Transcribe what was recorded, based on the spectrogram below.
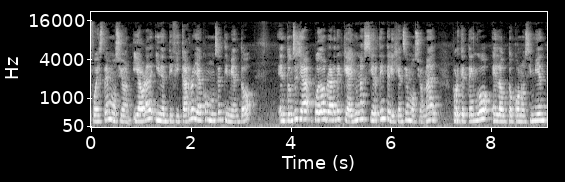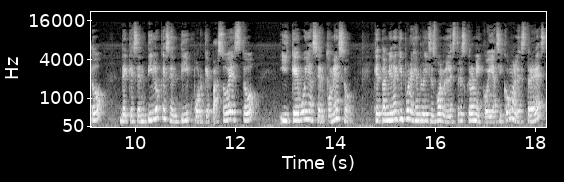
fue esta emoción, y ahora identificarlo ya como un sentimiento, entonces ya puedo hablar de que hay una cierta inteligencia emocional, porque tengo el autoconocimiento de que sentí lo que sentí porque pasó esto y qué voy a hacer con eso. Que también aquí, por ejemplo, dices, bueno, el estrés crónico y así como el estrés,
